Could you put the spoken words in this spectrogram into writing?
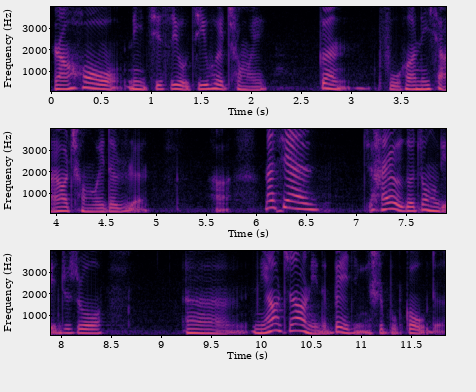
然后你其实有机会成为更符合你想要成为的人。好，那现在还有一个重点就是说，嗯、你要知道你的背景是不够的。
